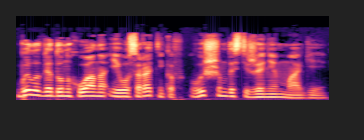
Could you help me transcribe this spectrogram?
было для Дона Хуана и его соратников высшим достижением магии.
